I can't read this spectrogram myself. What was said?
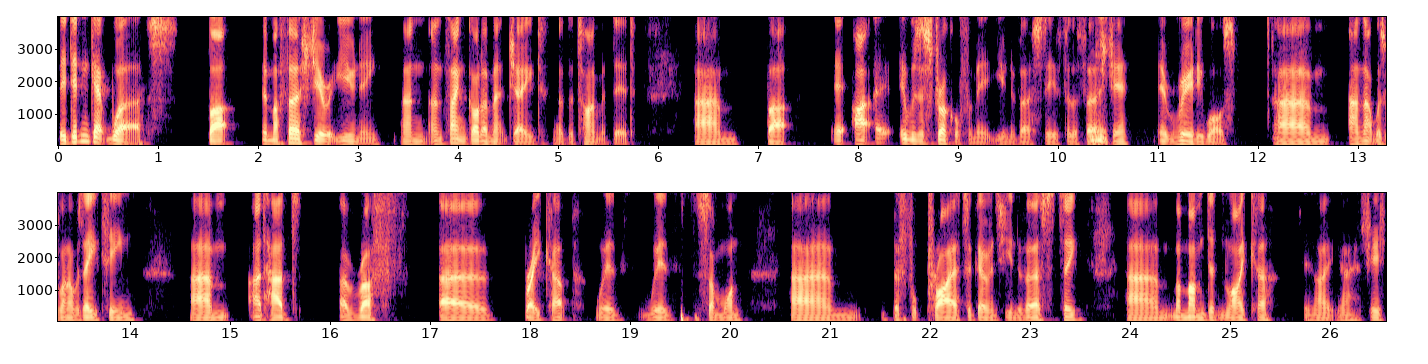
they didn't get worse. But in my first year at uni, and and thank God I met Jade at the time I did. Um, but it, I, it was a struggle for me at university for the first year. It really was. Um, and that was when I was 18. Um, I'd had a rough uh, breakup with with someone um, before prior to going to university. Um, my mum didn't like her. She's like, uh, she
